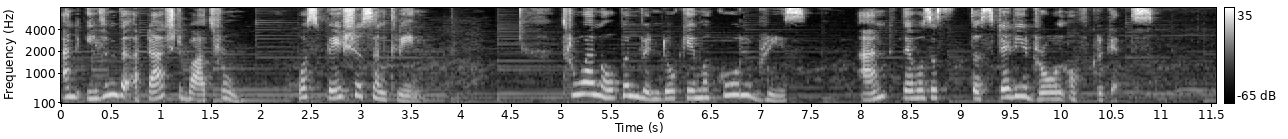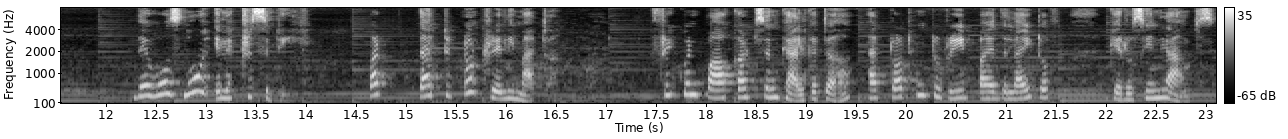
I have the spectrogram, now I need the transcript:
and even the attached bathroom was spacious and clean. Through an open window came a cool breeze, and there was a, the steady drone of crickets. There was no electricity, but that did not really matter. Frequent power cuts in Calcutta had taught him to read by the light of kerosene lamps.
